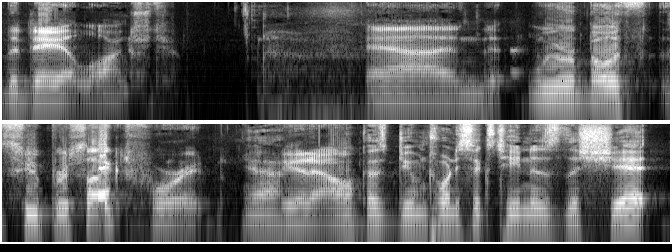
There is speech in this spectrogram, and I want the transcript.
the day it launched, and we were both super psyched for it. Yeah. you know, Cuz Doom 2016 is the shit.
